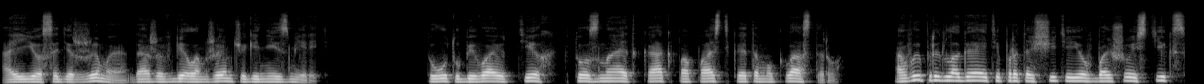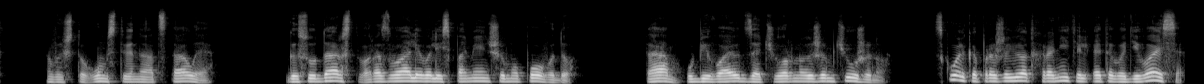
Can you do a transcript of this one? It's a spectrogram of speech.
а ее содержимое даже в белом жемчуге не измерить. Тут убивают тех, кто знает, как попасть к этому кластеру. А вы предлагаете протащить ее в Большой Стикс? Вы что, умственно отсталые? Государства разваливались по меньшему поводу. Там убивают за черную жемчужину. Сколько проживет хранитель этого девайса,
